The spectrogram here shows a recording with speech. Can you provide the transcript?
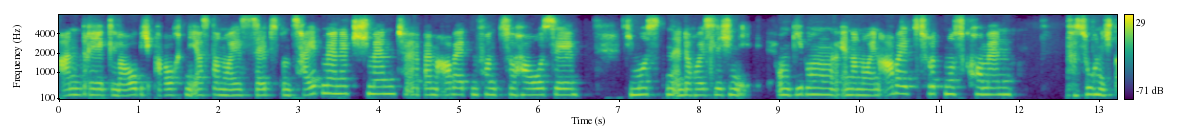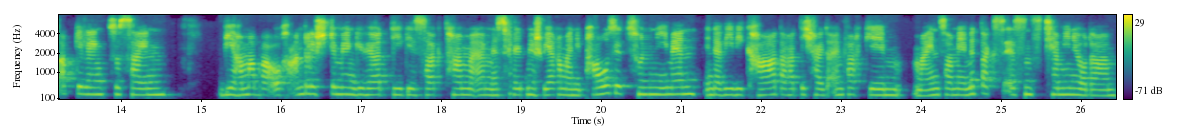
Andere, glaube ich, brauchten erst ein neues Selbst- und Zeitmanagement äh, beim Arbeiten von zu Hause. Die mussten in der häuslichen Umgebung in einen neuen Arbeitsrhythmus kommen versuche nicht abgelenkt zu sein. Wir haben aber auch andere Stimmen gehört, die gesagt haben, ähm, es fällt mir schwerer, meine Pause zu nehmen. In der WWK, da hatte ich halt einfach gemeinsame Mittagsessenstermine oder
